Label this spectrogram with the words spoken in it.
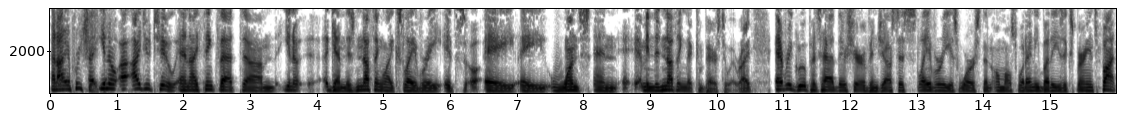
And I appreciate Uh, you know, I, I do too, and I think that um, you know, again, there's nothing like slavery. It's a a once and I mean, there's nothing that compares to it, right? Every group has had their share of injustice. Slavery is worse than almost what anybody's experienced. But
